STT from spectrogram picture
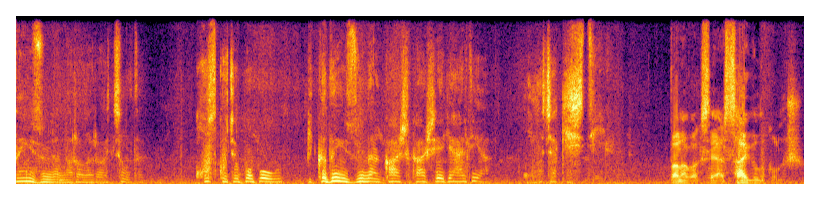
Kadın yüzünden araları açıldı. Koskoca baba oğul bir kadın yüzünden karşı karşıya geldi ya. Olacak iş değil. Bana bak Seher saygılı konuş.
